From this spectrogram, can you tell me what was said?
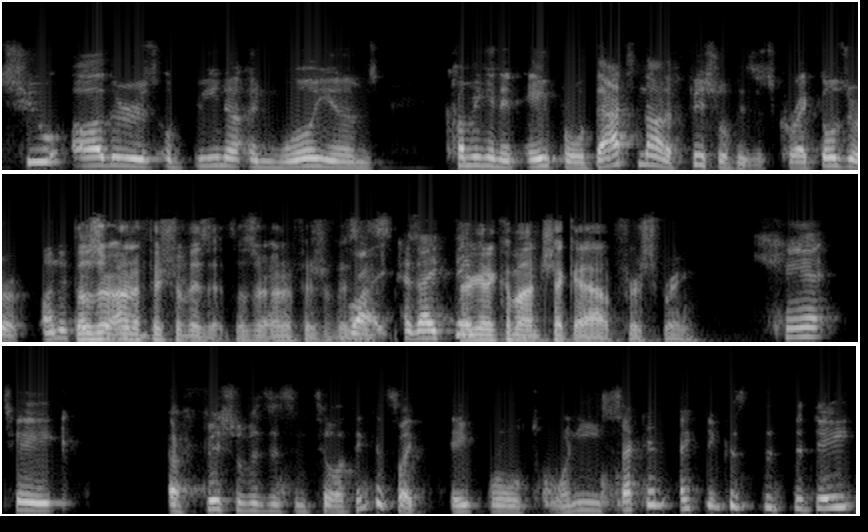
two others, Obinna and Williams, coming in in April, that's not official visits, correct? Those are unofficial. Those are unofficial visits. Those are unofficial visits. Right, because I think they're going to come out and check it out for spring can't take official visits until I think it's like April 22nd, I think is the, the date.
